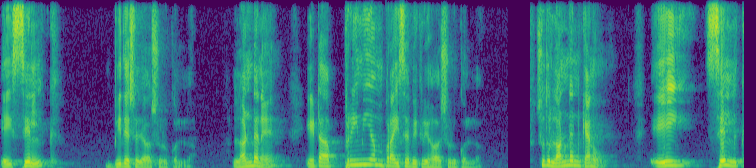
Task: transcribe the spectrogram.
এই সিল্ক বিদেশে যাওয়া শুরু করল। লন্ডনে এটা প্রিমিয়াম প্রাইসে বিক্রি হওয়া শুরু করল। শুধু লন্ডন কেন? এই সিল্ক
